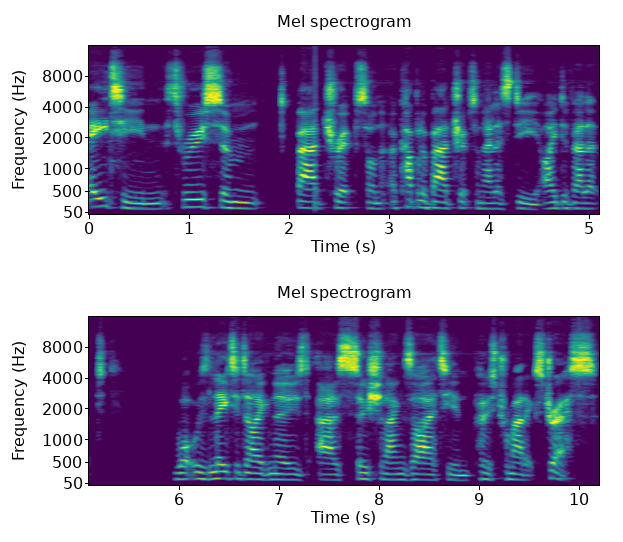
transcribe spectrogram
18, through some bad trips on a couple of bad trips on LSD, I developed what was later diagnosed as social anxiety and post traumatic stress.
